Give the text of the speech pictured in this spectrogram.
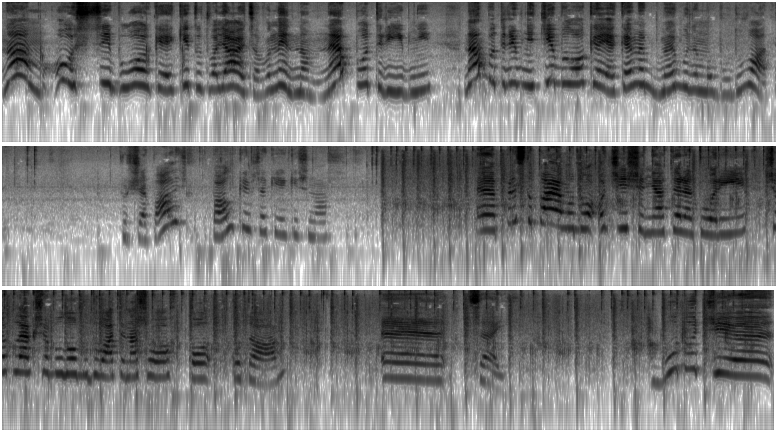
Нам ось ці блоки, які тут валяються, вони нам не потрібні. Нам потрібні ті блоки, якими ми будемо будувати. Тут ще палич, палки всякі якісь у нас. Е, приступаємо до очищення території, щоб легше було будувати нашого кота. Е, цей. Будуть. Е,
